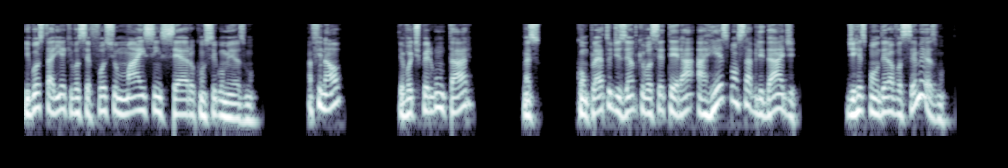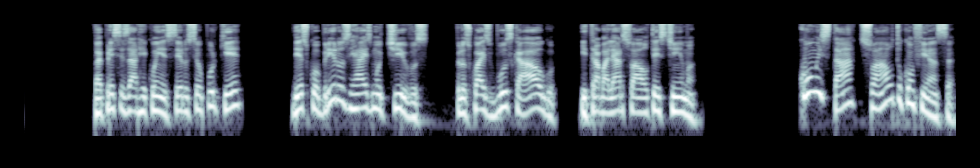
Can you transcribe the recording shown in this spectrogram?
e gostaria que você fosse o mais sincero consigo mesmo. Afinal, eu vou te perguntar, mas completo dizendo que você terá a responsabilidade de responder a você mesmo. Vai precisar reconhecer o seu porquê, descobrir os reais motivos pelos quais busca algo e trabalhar sua autoestima. Como está sua autoconfiança?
